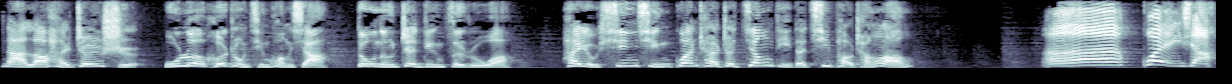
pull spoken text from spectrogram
娜拉还真是无论何种情况下都能镇定自如啊，还有心情观察着江底的气泡长廊。”啊！跪一下！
